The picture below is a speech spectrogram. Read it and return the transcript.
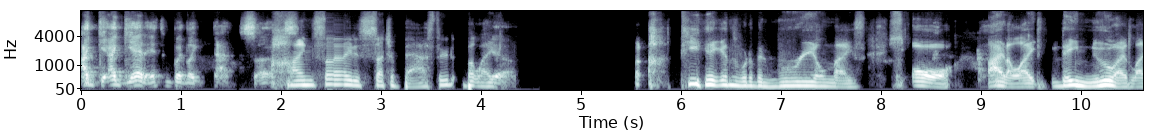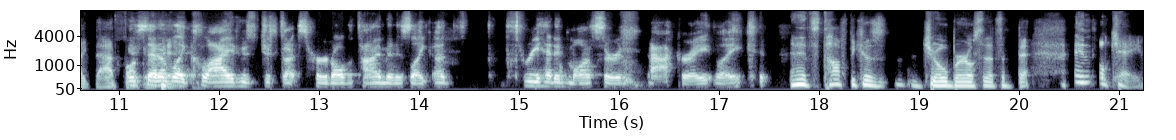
I, I get it, but like that sucks. hindsight is such a bastard, but like yeah, Tee Higgins would have been real nice. He- oh, I'd have liked. They knew I'd like that. instead of pick. like Clyde, who's just got hurt all the time and is like a three headed monster in back, right? Like, and it's tough because Joe Burrow said that's a bet. And okay,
